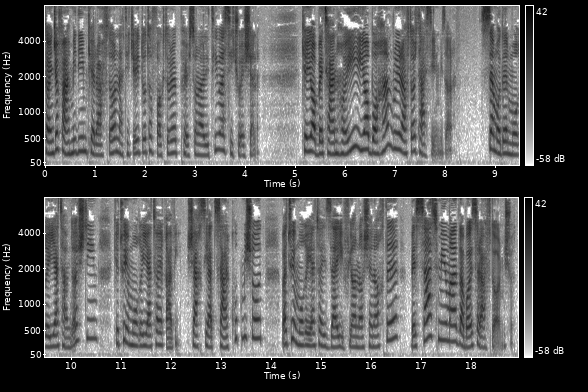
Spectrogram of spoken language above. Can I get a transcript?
تا اینجا فهمیدیم که رفتار نتیجه دو تا فاکتور personality و situation ه که یا به تنهایی یا با هم روی رفتار تاثیر می‌ذارن. سه مدل موقعیت هم داشتیم که توی موقعیت های قوی شخصیت سرکوب می‌شد و توی موقعیت های ضعیف یا ناشناخته به سطح می اومد و باعث رفتار می‌شد.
